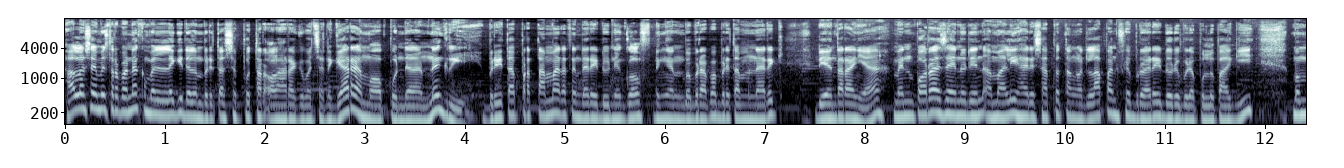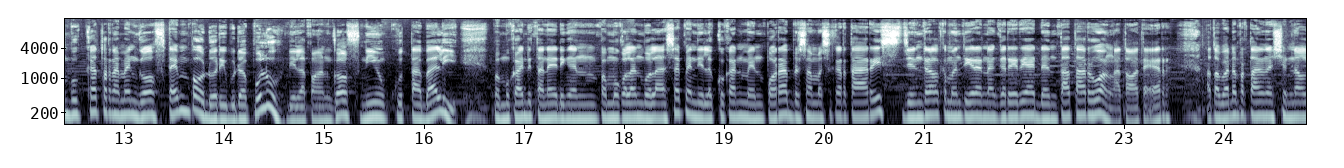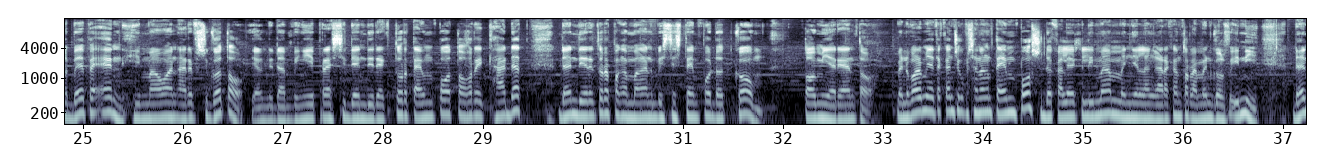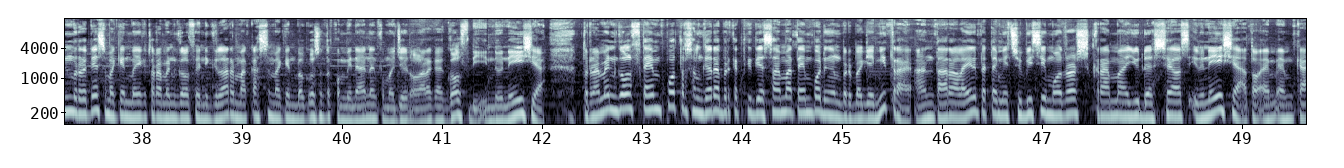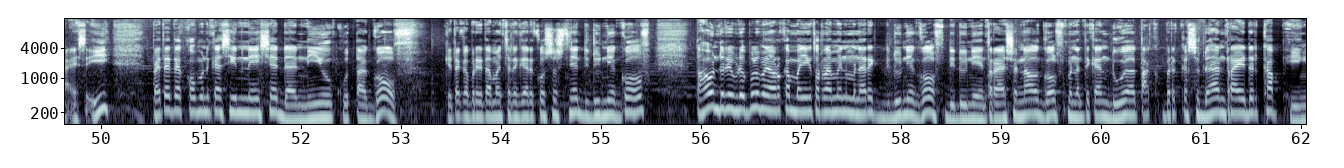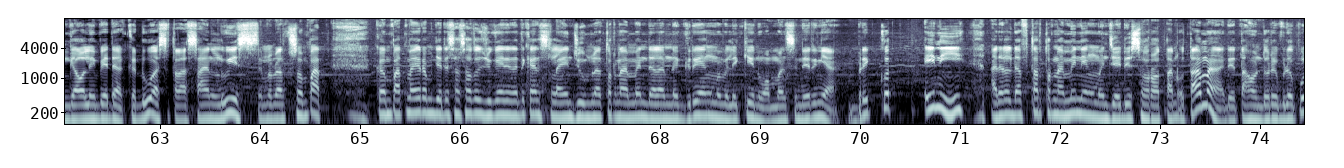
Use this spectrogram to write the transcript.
Halo saya Mr. Panda, kembali lagi dalam berita seputar olahraga mancanegara maupun dalam negeri. Berita pertama datang dari dunia golf dengan beberapa berita menarik. Di antaranya, Menpora Zainuddin Amali hari Sabtu tanggal 8 Februari 2020 pagi membuka turnamen golf Tempo 2020 di lapangan golf New Kuta, Bali. Pembukaan ditandai dengan pemukulan bola asap yang dilakukan Menpora bersama Sekretaris Jenderal Kementerian Agraria dan Tata Ruang atau ATR atau Badan Pertahanan Nasional BPN Himawan Arif Sugoto yang didampingi Presiden Direktur Tempo Torik Hadat dan dan Direktur Pengembangan Bisnis Tempo.com, Tommy Arianto. Menpora menyatakan cukup senang Tempo sudah kali kelima menyelenggarakan turnamen golf ini. Dan menurutnya semakin banyak turnamen golf yang digelar, maka semakin bagus untuk pembinaan dan kemajuan olahraga golf di Indonesia. Turnamen golf Tempo terselenggara berkat kerjasama Tempo dengan berbagai mitra, antara lain PT Mitsubishi Motors Krama Yuda Sales Indonesia atau MMKSI, PT Telekomunikasi Indonesia, dan New Kuta Golf. Kita ke berita mancanegara khususnya di dunia golf. Tahun 2020 menawarkan banyak turnamen menarik di dunia golf. Di dunia internasional, golf menantikan duel tak berkesudahan Ryder Cup hingga Olimpiade kedua setelah St. Louis 1904. Keempat mayor menjadi salah satu juga yang dinantikan selain jumlah turnamen dalam negeri yang memiliki momen sendirinya. Berikut ini adalah daftar turnamen yang menjadi sorotan utama di tahun 2020.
